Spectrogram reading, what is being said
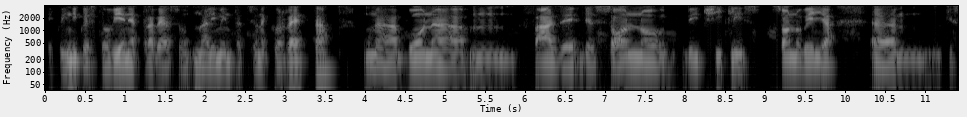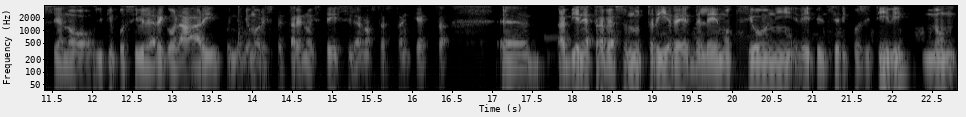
E quindi questo avviene attraverso un'alimentazione corretta, una buona mh, fase del sonno, dei cicli sonno-veglia ehm, che siano il più possibile regolari, quindi dobbiamo rispettare noi stessi, la nostra stanchezza eh, avviene attraverso nutrire delle emozioni e dei pensieri positivi, non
